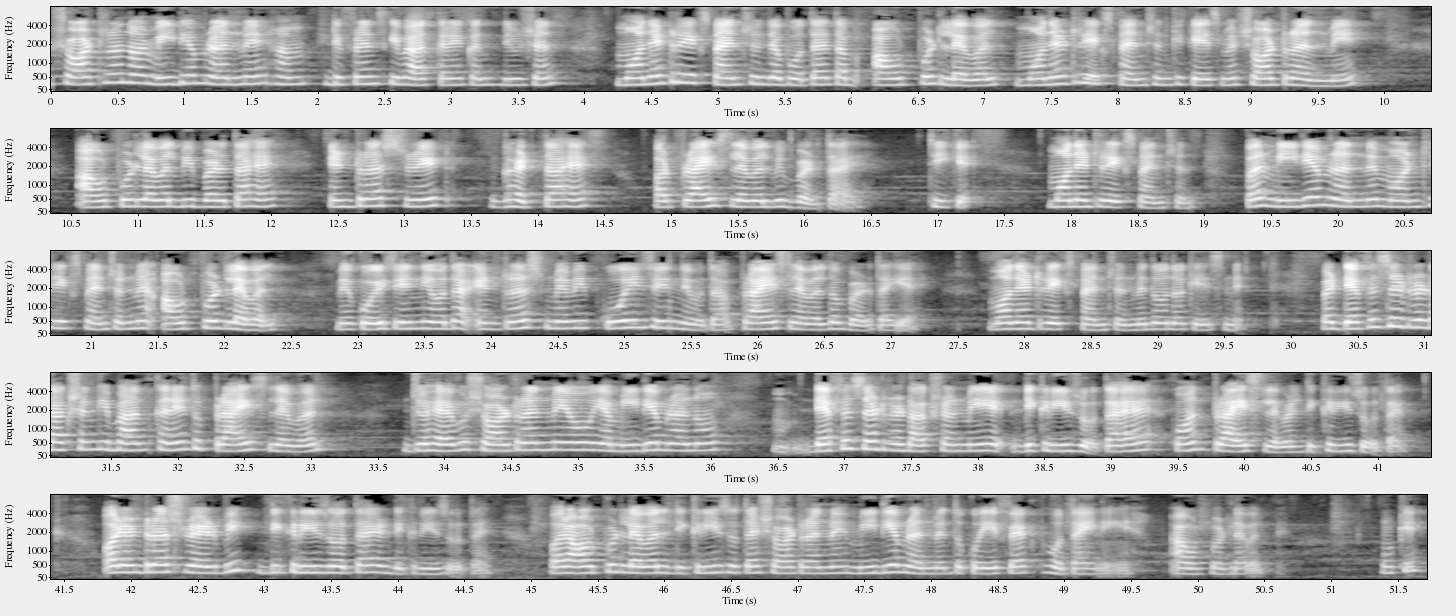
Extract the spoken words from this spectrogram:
Short run और medium run में हम डिफरेंस की बात करें कंक्लूजन मॉनेटरी एक्सपेंशन जब होता है, तब आउटपुट लेवल मॉनेटरी एक्सपेंशन के केस में शॉर्ट रन में आउटपुट लेवल भी बढ़ता है इंटरेस्ट रेट घटता है और प्राइस लेवल भी बढ़ता है, ठीक है? मॉनेटरी एक्सपेंशन पर मीडियम रन में मॉनेटरी एक्सपेंशन में आउटपुट लेवल में कोई चेंज नहीं होता इंटरेस्ट में भी कोई चेंज नहीं होता प्राइस लेवल तो बढ़ता ही है मॉनेटरी एक्सपेंशन में दोनों केस में। पर डेफिसिट रिडक्शन की बात करें तो प्राइस लेवल जो है वो शॉर्ट रन में हो या मीडियम रन हो डेफिसिट रिडक्शन में डिक्रीज होता है। कौन? प्राइस लेवल डिक्रीज होता है। और इंटरेस्ट रेट भी डिक्रीज होता है डिक्रीज होता है। और आउटपुट लेवल डिक्रीज होता है शॉर्ट रन में मीडियम रन में तो कोई इफ़ेक्ट होता ही नहीं है आउटपुट लेवल पे। ओके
